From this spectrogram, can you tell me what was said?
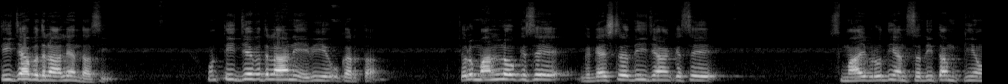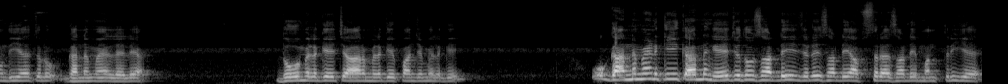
ਤੀਜਾ ਬਦਲਾ ਲਿਆਂਦਾ ਸੀ। ਹੁਣ ਤੀਜੇ ਬਦਲਾ ਨੇ ਇਹ ਵੀ ਉਹ ਕਰਤਾ। ਚਲੋ ਮੰਨ ਲਓ ਕਿਸੇ ਗੈਂਗਸਟਰ ਦੀ ਜਾਂ ਕਿਸੇ ਸਮਾਜ ਵਿਰੋਧੀ ਅੰਸਰ ਦੀ ਧਮਕੀ ਆਉਂਦੀ ਹੈ, ਚਲੋ ਗਨਮੈਨ ਲੈ ਲਿਆ। ਦੋ ਮਿਲ ਗਏ, ਚਾਰ ਮਿਲ ਗਏ, ਪੰਜ ਮਿਲ ਗਏ। ਉਹ ਗਨਮੈਨ ਕੀ ਕਰਨਗੇ? ਜਦੋਂ ਸਾਡੇ, ਜਿਹੜੇ ਸਾਡੇ ਅਫਸਰ ਹੈ, ਸਾਡੇ ਮੰਤਰੀ ਹੈ,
